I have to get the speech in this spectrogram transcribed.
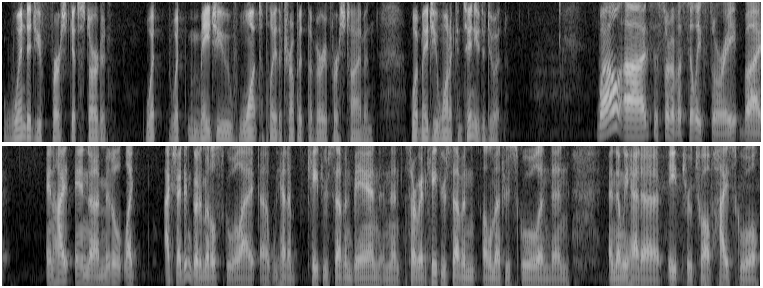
when did you first get started? What what made you want to play the trumpet the very first time, and what made you want to continue to do it? Well, uh, this is sort of a silly story, but in high in uh, middle, like actually, I didn't go to middle school. I uh, we had a K through seven band, and then sorry, we had a K through seven elementary school, and then and then we had a eight through twelve high school.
